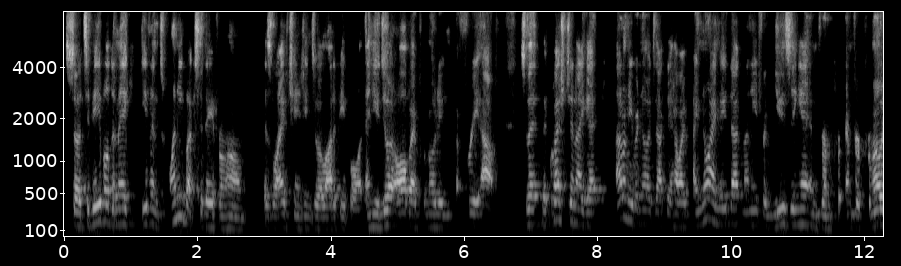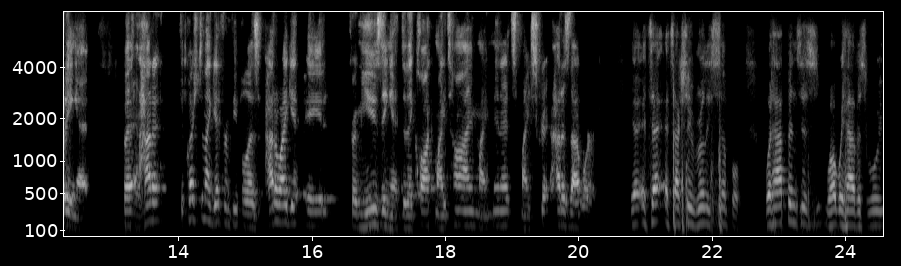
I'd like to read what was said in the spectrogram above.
So to be able to make even twenty bucks a day from home is life changing to a lot of people. And you do it all by promoting a free app. So that the question I get, I don't even know exactly how I, I know I made that money from using it and from, and for promoting it. But how to, the question I get from people is, how do I get paid from using it? Do they clock my time, my minutes, my script? How does that work? Yeah, it's, it's actually really simple. What happens is, what we have is we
